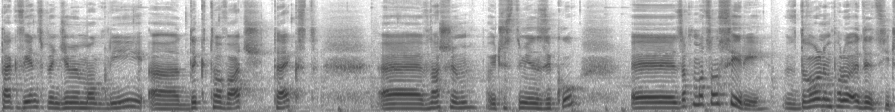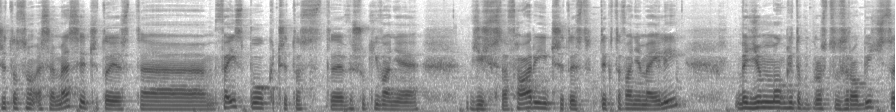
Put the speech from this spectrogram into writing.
Tak więc będziemy mogli e, dyktować tekst e, w naszym ojczystym języku e, za pomocą Siri w dowolnym polu edycji. Czy to są SMS-y, czy to jest Facebook, czy to jest wyszukiwanie gdzieś w Safari, czy to jest dyktowanie maili będziemy mogli to po prostu zrobić, co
